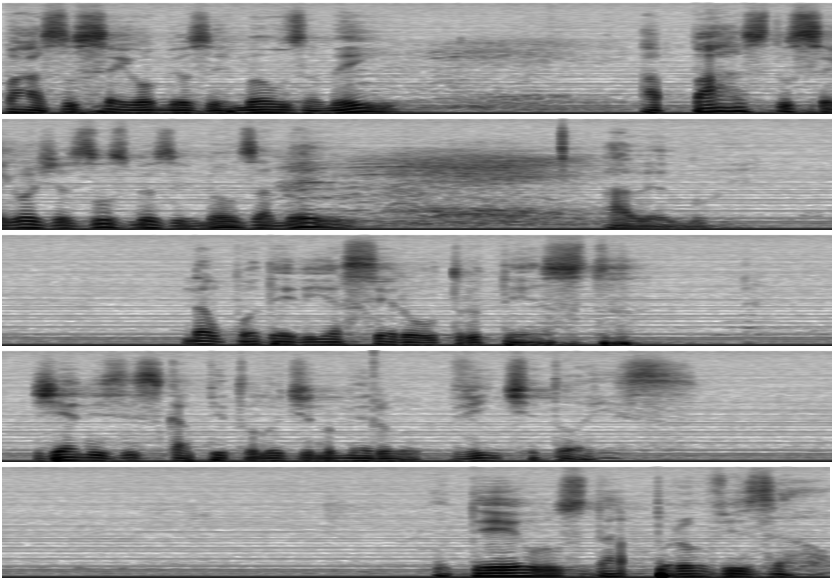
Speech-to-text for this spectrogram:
paz do Senhor, meus irmãos, amém. A paz do Senhor Jesus, meus irmãos, amém. Aleluia. Não poderia ser outro texto. Gênesis capítulo de número 22. O Deus da provisão.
